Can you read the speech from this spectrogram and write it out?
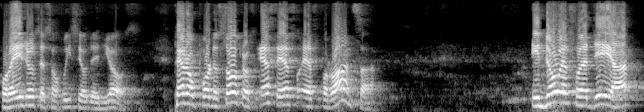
Por ellos es el juicio de Dios. Pero por nosotros esta es la esperanza. Y no es la idea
